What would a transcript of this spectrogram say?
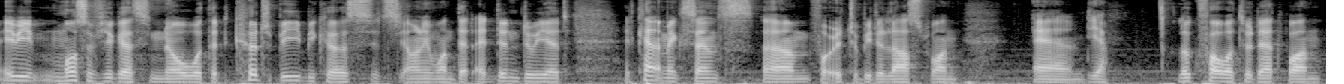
maybe most of you guys know what that could be because it's the only one that I didn't do yet. It kind of makes sense um, for it to be the last one and yeah, look forward to that one.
